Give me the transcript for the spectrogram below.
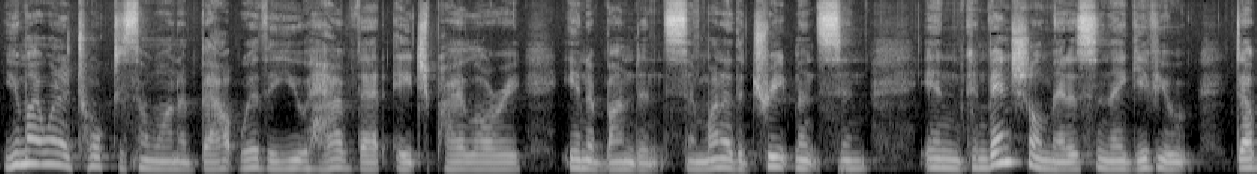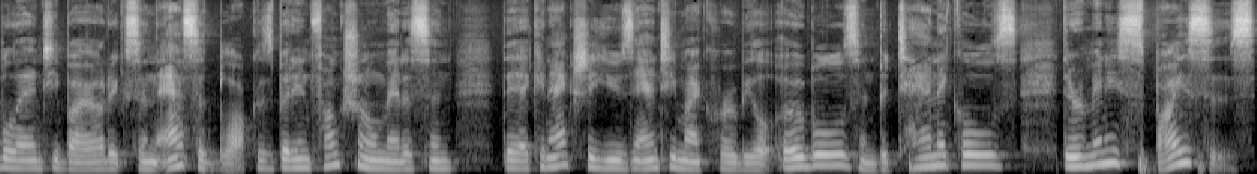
you might want to talk to someone about whether you have that H. pylori in abundance. And one of the treatments in, in conventional medicine, they give you double antibiotics and acid blockers, but in functional medicine, they can actually use antimicrobial herbals and botanicals. There are many spices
